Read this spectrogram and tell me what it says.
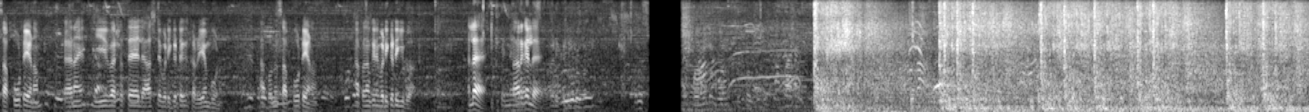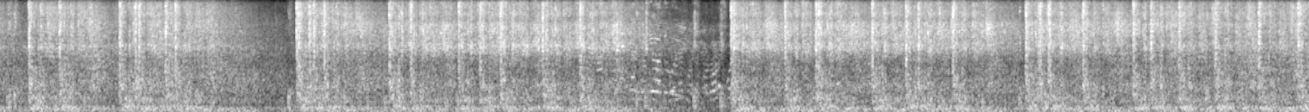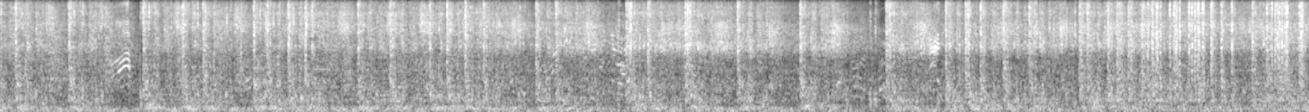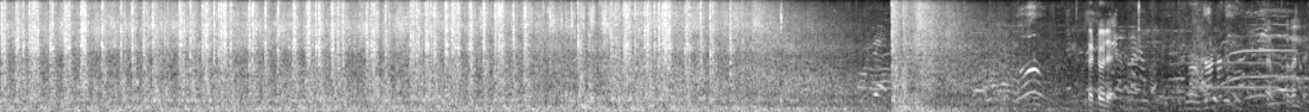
സപ്പോർട്ട് ചെയ്യണം. കാരണം ഈ വർഷത്തെ ലാസ്റ്റ് വെടിക്കെട്ട് കഴിയാൻ പോകണം അപ്പോൾ ഒന്ന് സപ്പോർട്ട് ചെയ്യണം. അപ്പോൾ നമുക്കിനി വെടിക്കെട്ടേക്ക് പോവാം. അല്ലേ? ആർക്കല്ലേ കെട്ടൂലേ തന്നെ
